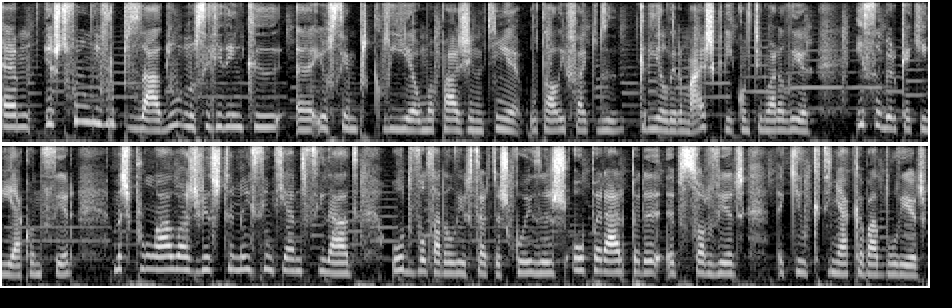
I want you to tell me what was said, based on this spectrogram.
Um, este foi um livro pesado, no sentido em que uh, eu sempre que lia uma página tinha o tal efeito de queria ler mais, queria continuar a ler e saber o que é que iria acontecer, mas por um lado às vezes também sentia a necessidade ou de voltar a ler certas coisas ou parar para absorver aquilo que tinha acabado de ler.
